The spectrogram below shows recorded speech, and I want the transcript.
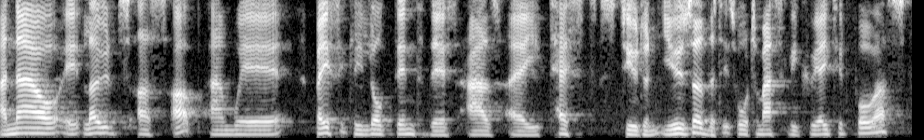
And now it loads us up and we're basically logged into this as a test student user that is automatically created for us.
